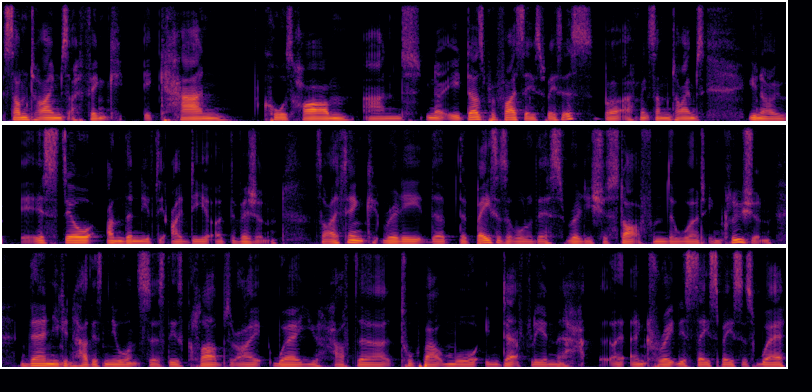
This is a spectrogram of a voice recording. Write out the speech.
sometimes I think it can cause harm and you know it does provide safe spaces but i think sometimes you know it is still underneath the idea of division. So i think really the the basis of all of this really should start from the word inclusion. Then you can have these nuances these clubs right where you have to talk about more in depthly and uh, and create these safe spaces where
